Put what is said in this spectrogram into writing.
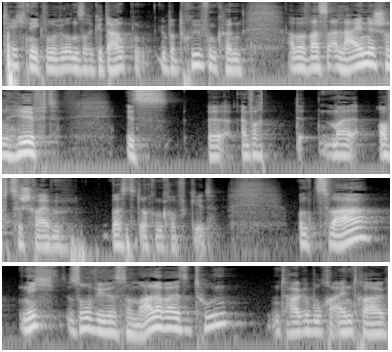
Technik, wo wir unsere Gedanken überprüfen können. Aber was alleine schon hilft, ist äh, einfach mal aufzuschreiben, was dir durch den Kopf geht. Und zwar nicht so, wie wir es normalerweise tun, ein Tagebucheintrag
